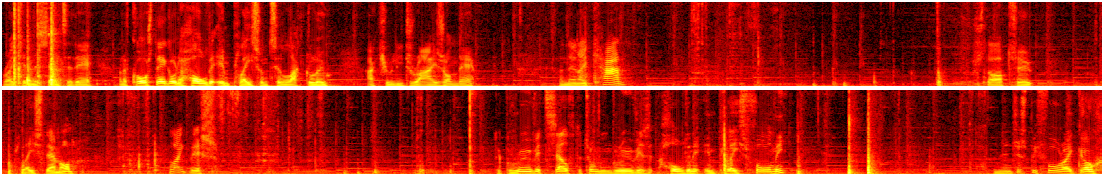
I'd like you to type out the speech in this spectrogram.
Right in the centre there. And of course they're going to hold it in place until that glue actually dries on there. And then I can start to place them on like this groove itself, the tongue and groove is holding it in place for me. And then just before I go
